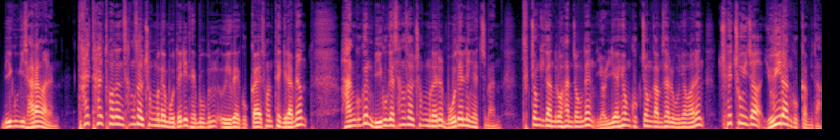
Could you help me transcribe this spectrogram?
미국이 자랑하는 탈탈 터는 상설 청문회 모델이 대부분 의회 국가의 선택이라면 한국은 미국의 상설 청문회를 모델링했지만 특정 기간으로 한정된 연례형 국정감사를 운영하는 최초이자 유일한 국가입니다.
